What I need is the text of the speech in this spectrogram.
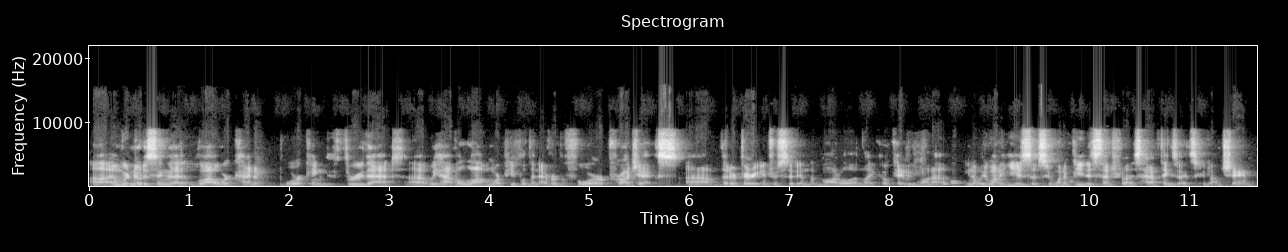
Uh, and we're noticing that while we're kind of working through that, uh, we have a lot more people than ever before projects um, that are very interested in the model and like, okay, we want to you know we want to use this, we want to be decentralized, have things execute on chain.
